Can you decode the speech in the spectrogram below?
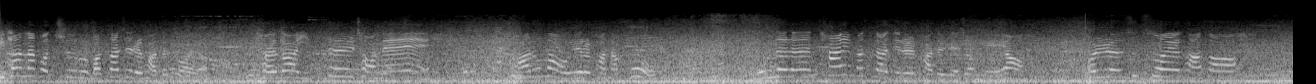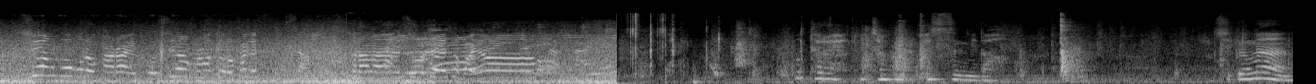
이바나 버추로 마사지를 받을 거예요. 저희가 이틀 전에 아로마 오일을 받았고 오늘은 타이 마사지를 받을 예정이에요. 얼른 숙소에 가서 수영복으로 갈아입고 수영을 하도록 하겠습니다. 그러면 숙소에서 봐요. 호텔에 도착을 했습니다. 지금은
